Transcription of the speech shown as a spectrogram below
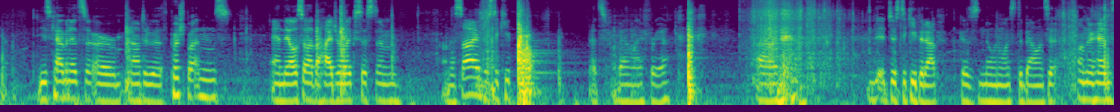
Yeah. These cabinets are mounted with push buttons, and they also have a hydraulic system on the side just to keep. That's van life for you. Um, just to keep it up because no one wants to balance it on their heads.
